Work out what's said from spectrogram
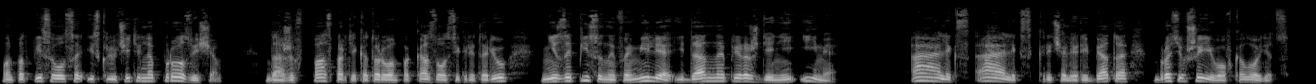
он подписывался исключительно прозвищем. Даже в паспорте, который он показывал секретарю, не записаны фамилия и данное при рождении имя. «Алекс! Алекс!» – кричали ребята, бросившие его в колодец.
